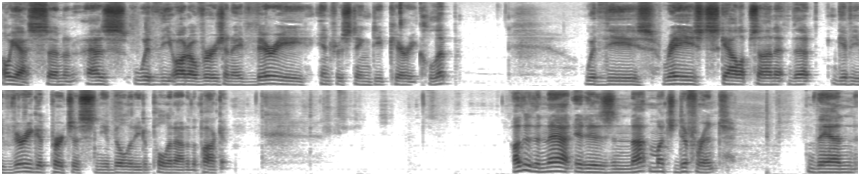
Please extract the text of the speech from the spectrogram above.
Oh yes, and as with the auto version, a very interesting deep carry clip with these raised scallops on it that give you very good purchase and the ability to pull it out of the pocket. Other than that, it is not much different than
